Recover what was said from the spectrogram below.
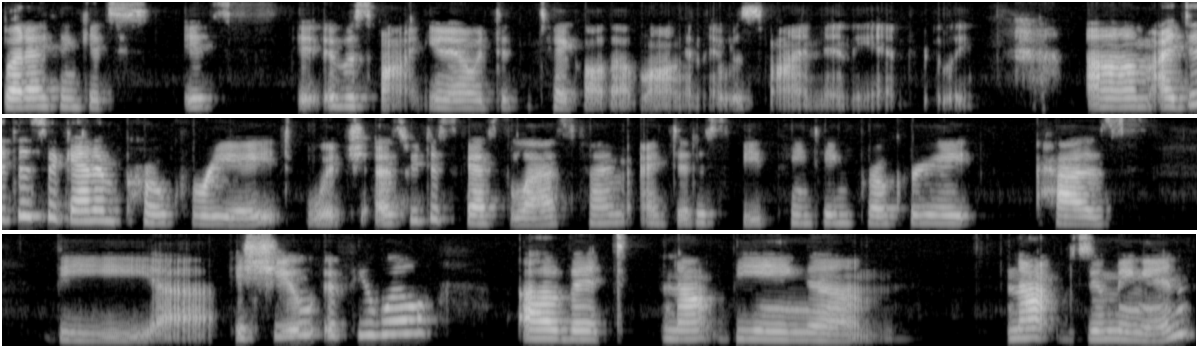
but I think it's it's it, was fine. You know, it didn't take all that long, and it was fine in the end, really. Um, I did this again in Procreate, which, as we discussed last time, I did a speed painting. Procreate has the uh, issue, if you will, of it not being um, not zooming in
